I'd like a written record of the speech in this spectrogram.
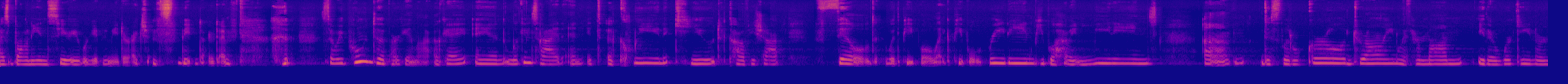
as Bonnie and Siri were giving me directions the entire time. so we pull into the parking lot, okay, and look inside, and it's a clean, cute coffee shop filled with people like people reading, people having meetings. Um, this little girl drawing with her mom, either working or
